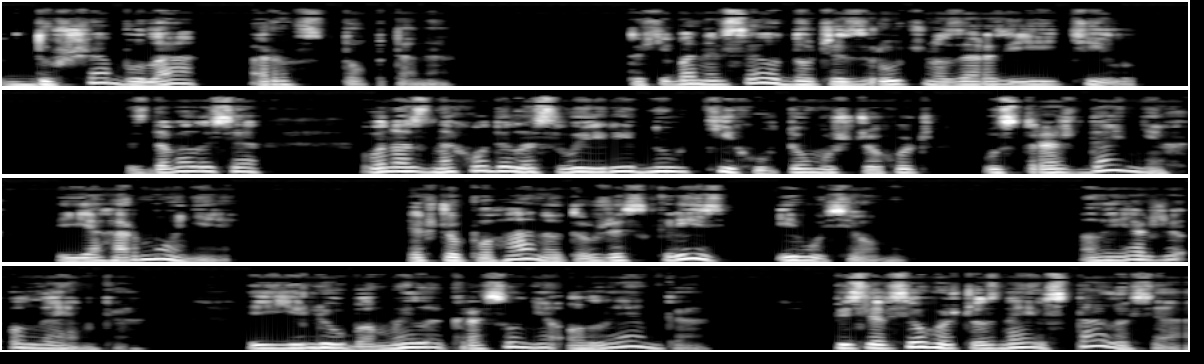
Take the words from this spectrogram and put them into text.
душа була розтоптана. То хіба не все одно чи зручно зараз її тілу? Здавалося, вона знаходила своєрідну втіху в тому, що, хоч у стражданнях, є гармонія. Якщо погано, то вже скрізь і в усьому. Але як же Оленка, її люба, мила красуня Оленка, після всього, що з нею сталося,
